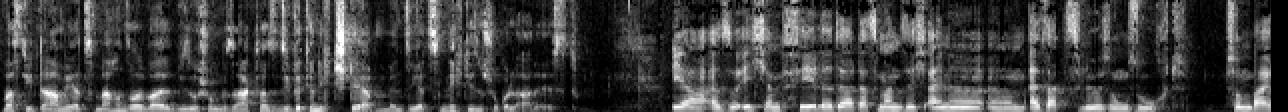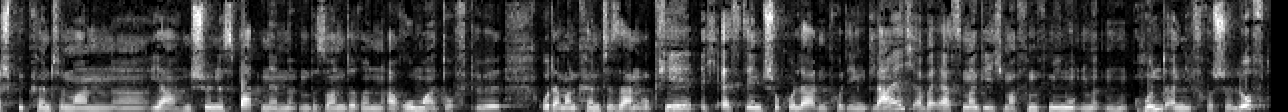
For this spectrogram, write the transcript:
was die Dame jetzt machen soll? Weil, wie du schon gesagt hast, sie wird ja nicht sterben, wenn sie jetzt nicht diesen Schokolade isst. Ja, also ich empfehle da, dass man sich eine ähm, Ersatzlösung sucht. Zum Beispiel könnte man äh, ja ein schönes Bad nehmen mit einem besonderen Aromaduftöl. Oder man könnte sagen, okay, ich esse den Schokoladenpudding gleich, aber erstmal gehe ich mal fünf Minuten mit dem Hund an die frische Luft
